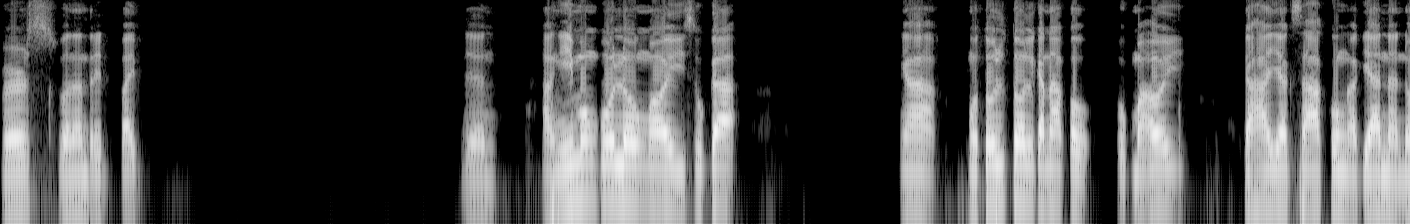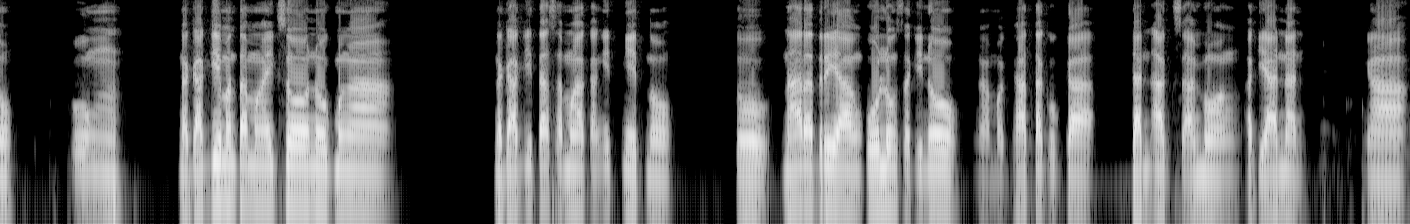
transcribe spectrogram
verse 105 Then, ang imong pulong mo'y suga nga mutultol kanako ug maoy kahayag sa akong agyanan no. Kung nagagi man ta mga igsoon og mga nagagi ta sa mga kangit-ngit no. So nara diri ang pulong sa Ginoo nga maghatag og ka danag sa among agyanan nga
